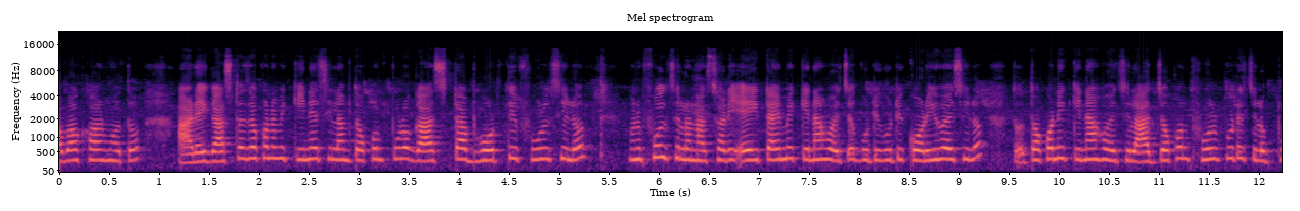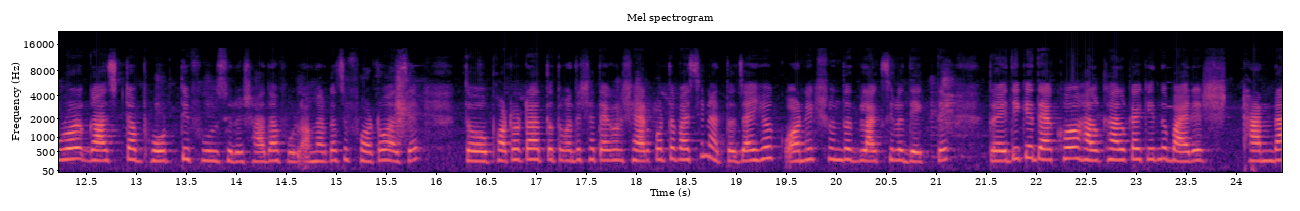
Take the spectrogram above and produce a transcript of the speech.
অবাক হওয়ার মতো। আর এই গাছটা যখন আমি কিনেছিলাম, তখন পুরো গাছটা ভর্তি ফুল ছিল। মানে ফুল ছিল না সরি এই টাইমে কেনা হয়েছে, গুটি গুটি করি হয়েছিল, তো তখনই কেনা হয়েছিল। আর যখন ফুল ফুটেছিল, পুরো গাছটা ভর্তি ফুল ছিল, সাদা ফুল। আমার কাছে ফটো আছে, তো ফটোটা তো তোমাদের সাথে এখন শেয়ার করতে পারছি না, তো যাই হোক, অনেক সুন্দর লাগছিল দেখতে। তো এদিকে দেখো, হালকা হালকা কিন্তু বাইরের ঠান্ডা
